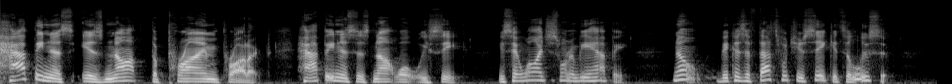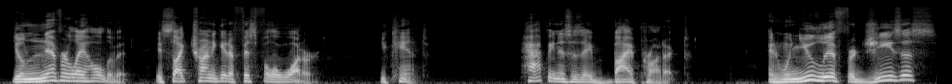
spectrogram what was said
happiness is not the prime product. Happiness is not what we seek. You say, well, I just want to be happy. No, because if that's what you seek, it's elusive. You'll never lay hold of it. It's like trying to get a fistful of water. You can't. Happiness is a byproduct. And when you live for Jesus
